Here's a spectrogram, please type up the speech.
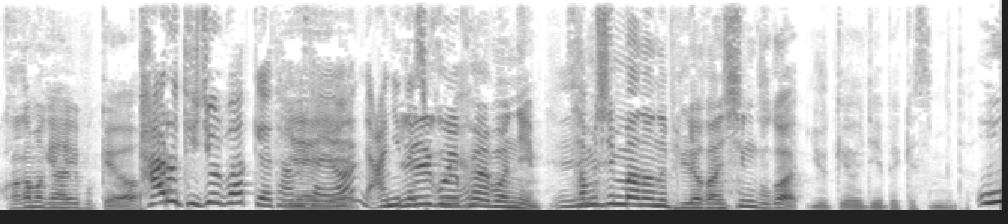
과감하게 해볼게요. 바로 디졸브 할게요. 다음 예, 사연. 예. 아니다 싶으면. 1918번님 30만 원을 빌려간 신구가 6개월 뒤에 뵙겠습니다. 오!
